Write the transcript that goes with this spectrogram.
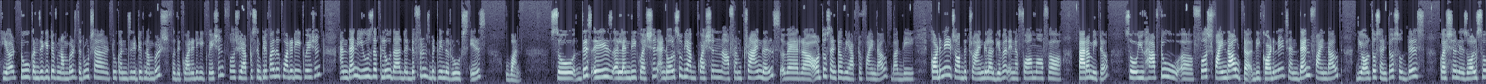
here two consecutive numbers, the roots are two consecutive numbers for the quadratic equation. First we have to simplify the quadratic equation and then use the clue that the difference between the roots is 1. So, this is a lengthy question and also we have question uh, from triangles where uh, orthocenter we have to find out, but the coordinates of the triangle are given in a form of a parameter. So, you have to uh, first find out uh, the coordinates and then find out the orthocenter. So, this question is also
